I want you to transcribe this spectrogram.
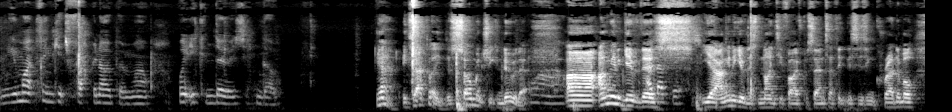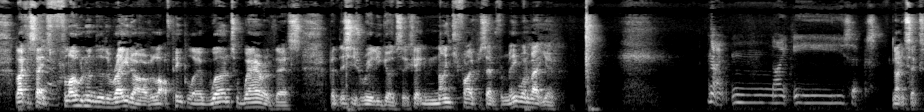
and you might think it's flapping open. Well, what you can do is you can go. yeah, exactly. There's so much you can do with it. Uh, I'm going to give this, this. yeah, I'm going to give this ninety five percent. I think this is incredible. Like I say, it's flown under the radar of a lot of people who weren't aware of this, but this is really good. So it's getting ninety five percent from me. What about you? No, ninety six. 96.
